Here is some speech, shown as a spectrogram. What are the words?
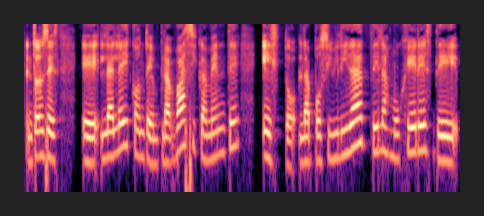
Entonces, eh, la ley contempla básicamente esto, la posibilidad de las mujeres de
